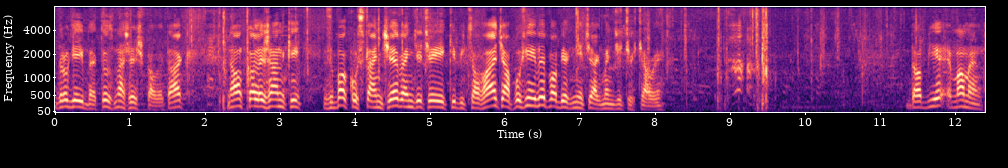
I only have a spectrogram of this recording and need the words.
Drugiej B, tu z naszej szkoły, tak? No, koleżanki z boku stańcie, będziecie jej kibicować, a później wy pobiegniecie, jak będziecie chciały. Dobie... moment.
